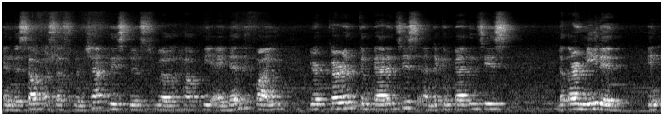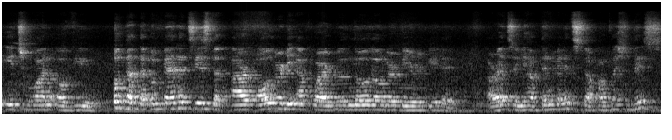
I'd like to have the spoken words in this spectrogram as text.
In the self-assessment checklist, this will help me identify your current competencies and the competencies that are needed in each one of you. So that the competencies that are already acquired will no longer be repeated. Alright, so you have 10 minutes to accomplish this.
